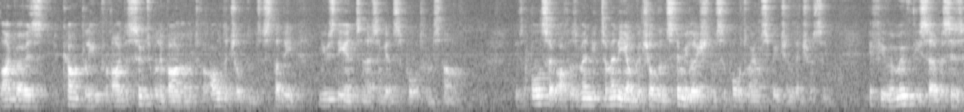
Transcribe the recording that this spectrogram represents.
Libraries currently provide a suitable environment for older children to study use the internet and get support from staff. It also offers many, to many younger children stimulation and support around speech and literacy. If you remove these services,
